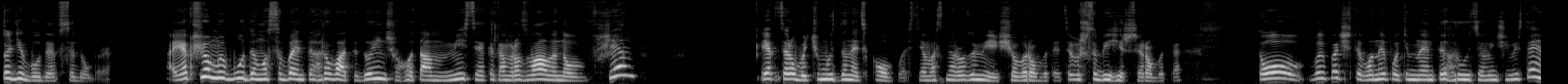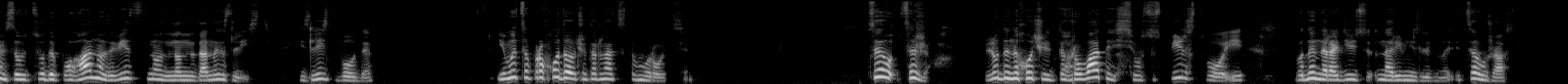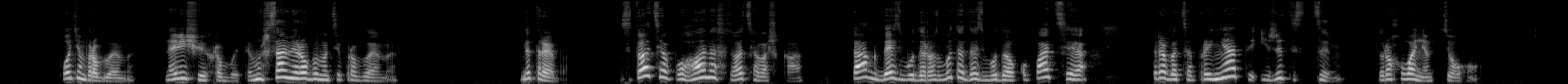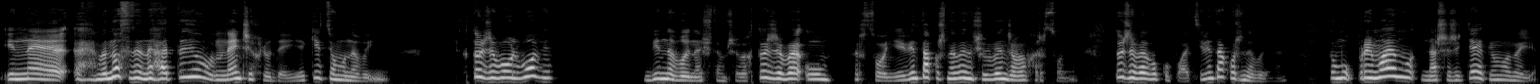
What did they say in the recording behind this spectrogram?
Тоді буде все добре. А якщо ми будемо себе інтегрувати до іншого там місця, яке там розвалено вщент, як це робить чомусь Донецька область, я вас не розумію, що ви робите, це ви ж собі гірше робите. То, вибачте, вони потім не інтегруються в інші місця, їм всюди погано, звісно, на на них злість. І злість буде. І ми це проходили у 2014 році. Це, це жах. Люди не хочуть інтегруватись у суспільство, і вони не радіють на рівні з людьми. І це ужасно. Потім проблеми. Навіщо їх робити? Ми ж самі робимо ці проблеми. Не треба. Ситуація погана, ситуація важка. Так, десь буде розбита, десь буде окупація. Треба це прийняти і жити з цим, з урахуванням цього. І не виносити негатив на інших людей, які в цьому не винні. Хто живе у Львові, він не винен, що там живе. Хто живе у Херсоні, він також не винен, що він живе в Херсоні. Хто живе в окупації, він також не винен. Тому приймаємо наше життя, яким воно є.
